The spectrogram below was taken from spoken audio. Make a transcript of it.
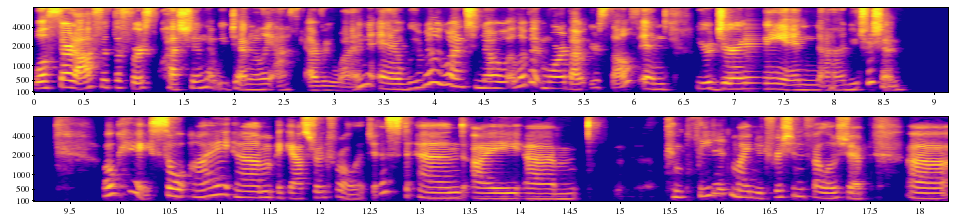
we'll start off with the first question that we generally ask everyone. And we really want to know a little bit more about yourself and your journey in uh, nutrition. Okay, so I am a gastroenterologist and I um, completed my nutrition fellowship uh,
